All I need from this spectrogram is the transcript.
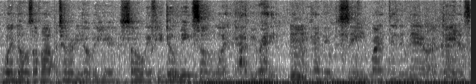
windows of opportunity over here. So if you do meet someone, you gotta be ready. Mm. You gotta be able to sing right then and there, or dance,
